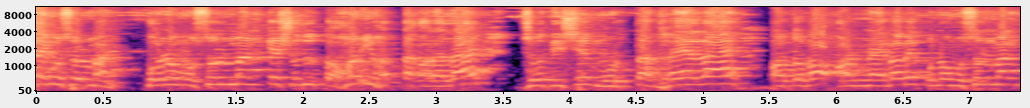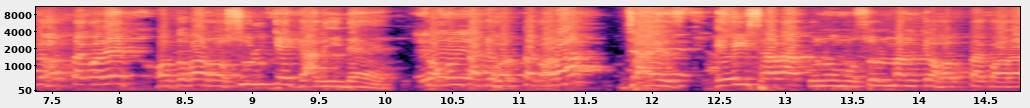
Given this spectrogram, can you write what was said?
এই মুসলমান কোন মুসলমানকে শুধু তখনই হত্যা করা যায় যদি সে মোরতাদ হয়ে যায় অথবা অন্যায়ভাবে কোন মুসলমানকে হত্যা করে অথবা রসুলকে গালি দেয় তখন তাকে হত্যা করা জায়েজ। এই ছাড়া কোনো মুসলমানকে হত্যা করা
